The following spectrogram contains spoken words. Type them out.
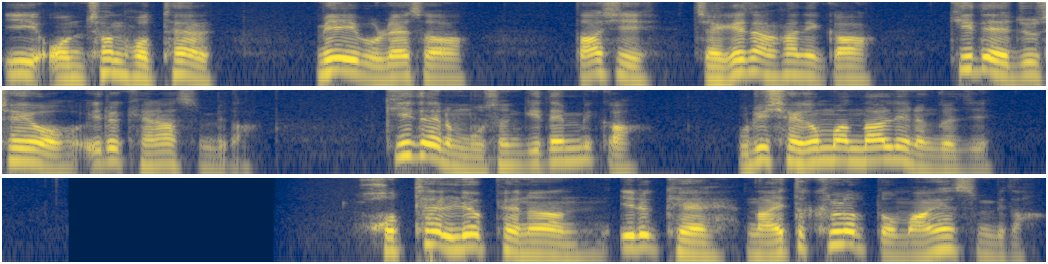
이 온천 호텔 매입을 해서 다시 재개장하니까 기대해 주세요. 이렇게 해놨습니다. 기대는 무슨 기대입니까? 우리 세금만 날리는 거지. 호텔 옆에는 이렇게 나이트클럽도 망했습니다.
